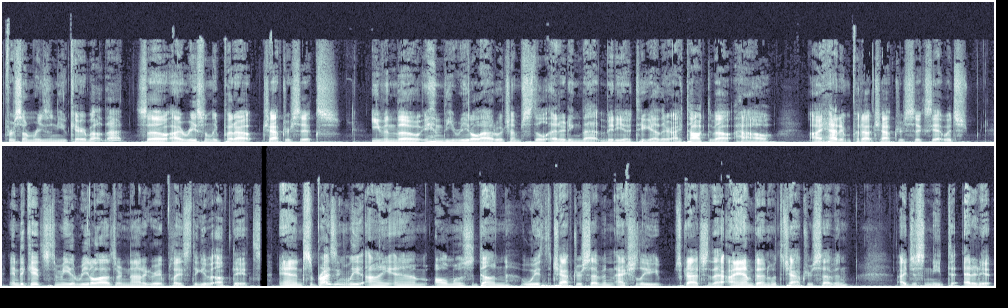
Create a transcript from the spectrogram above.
for some reason you care about that. So I recently put out chapter 6 even though in the read aloud which I'm still editing that video together I talked about how I hadn't put out chapter 6 yet which indicates to me the read alouds are not a great place to give updates. And surprisingly, I am almost done with chapter 7. Actually, scratch that. I am done with chapter 7. I just need to edit it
